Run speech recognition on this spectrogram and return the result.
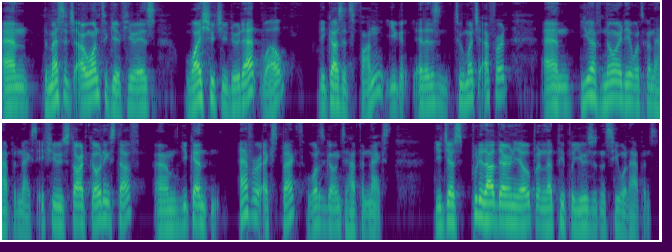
And the message I want to give you is, why should you do that? Well, because it's fun. You can, it isn't too much effort, and you have no idea what's going to happen next. If you start coding stuff, um, you can't ever expect what is going to happen next. You just put it out there in the open, let people use it, and see what happens.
